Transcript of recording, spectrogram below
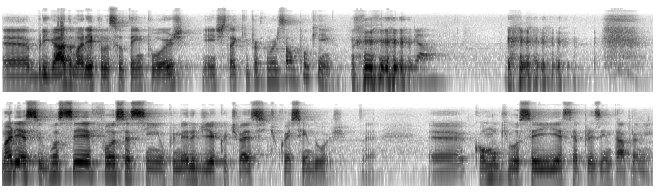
é, obrigado, Maria, pelo seu tempo hoje e a gente está aqui para conversar um pouquinho. Legal. Maria, se você fosse assim, o primeiro dia que eu estivesse te conhecendo hoje, né, é, como que você ia se apresentar para mim?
